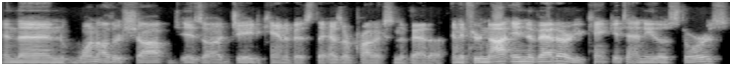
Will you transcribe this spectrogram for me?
And then one other shop is uh, Jade Cannabis that has our products in Nevada. And if you're not in Nevada or you can't get to any of those stores,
